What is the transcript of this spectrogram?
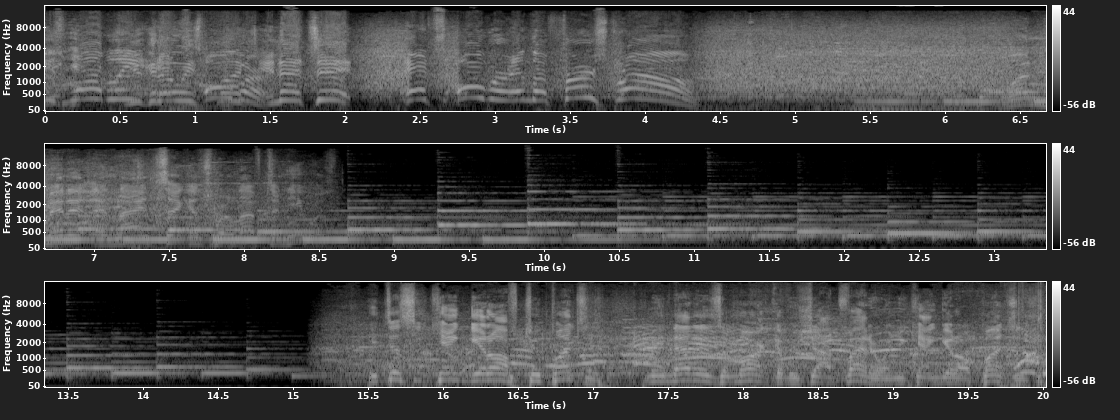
He's wobbly. You can it's always punch, over. and that's it. It's over in the first round. One minute and nine seconds were left, and he was. He just he can't get off two punches. I mean, that is a mark of a shot fighter when you can't get off punches. Oh!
